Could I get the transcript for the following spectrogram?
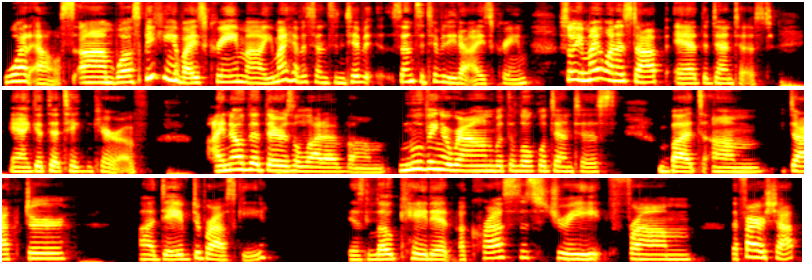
What else? Um, well, speaking of ice cream, uh, you might have a sensitivity sensitivity to ice cream, so you might want to stop at the dentist and get that taken care of. I know that there's a lot of um, moving around with the local dentist, but um, Dr. Uh, Dave Dobrowski is located across the street from the fire shop.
